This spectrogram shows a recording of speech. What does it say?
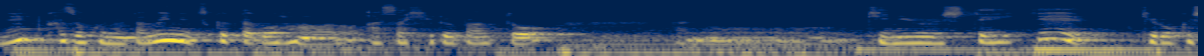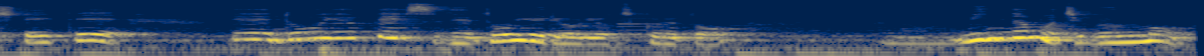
ね家族のために作ったご飯を朝昼晩とあの記入していて記録していてでどういうペースでどういう料理を作るとあのみんなも自分も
